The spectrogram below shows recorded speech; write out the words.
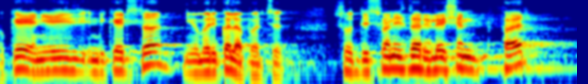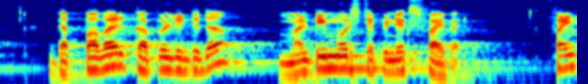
Okay? NA indicates the numerical aperture. So this one is the relation for the power coupled into the multimode step index fiber fine.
